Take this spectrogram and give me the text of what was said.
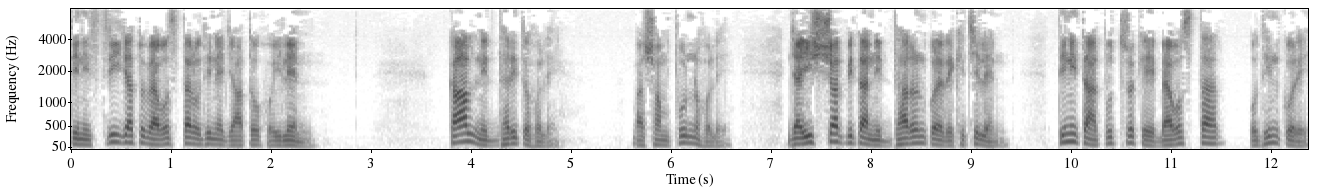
তিনি স্ত্রীজাত ব্যবস্থার অধীনে জাত হইলেন। কাল নির্ধারিত হলে বা সম্পূর্ণ হলে, যা ঈশ্বর পিতা নির্ধারণ করে রেখেছিলেন, তিনি তার পুত্রকে ব্যবস্থার অধীন করে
